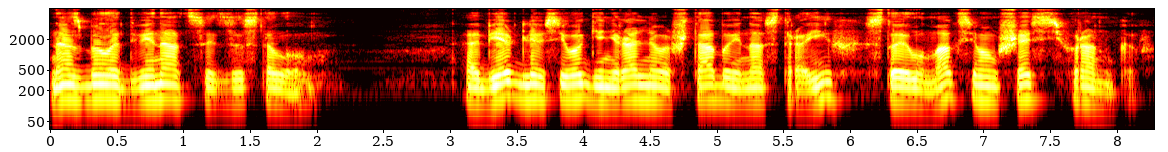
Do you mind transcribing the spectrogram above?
Нас было 12 за столом. Обед для всего генерального штаба и нас троих стоил максимум 6 франков.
